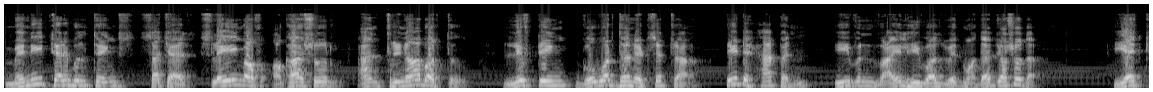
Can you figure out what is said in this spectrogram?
Many terrible things, such as slaying of Aghasur and Trinabartu, lifting Govardhan, etc., did happen even while he was with Mother Jashoda. Yet,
